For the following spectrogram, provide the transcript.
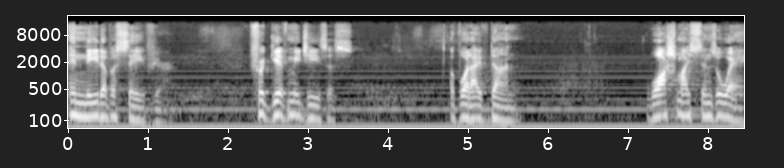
in need of a Savior. Forgive me, Jesus, of what I've done. Wash my sins away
